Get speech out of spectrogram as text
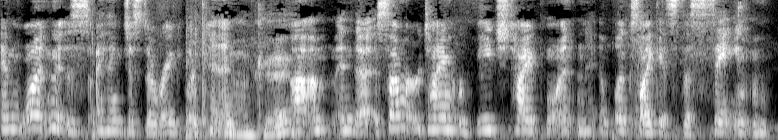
and one is, I think, just a regular pen. Okay. Um, and the Summertime or Beach type one, it looks like it's the same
